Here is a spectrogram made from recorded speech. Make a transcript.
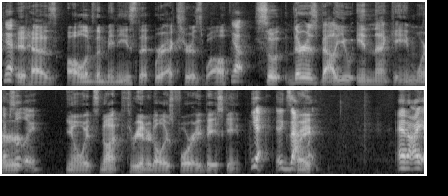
Yep. It has all of the minis that were extra as well. yeah So there is value in that game where Absolutely. you know it's not three hundred dollars for a base game. Yeah, exactly. Right? And I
